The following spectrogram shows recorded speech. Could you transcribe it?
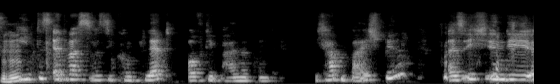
Mhm. Gibt es etwas, was Sie komplett auf die Palme bringt? Ich habe ein Beispiel. Als ich in die,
